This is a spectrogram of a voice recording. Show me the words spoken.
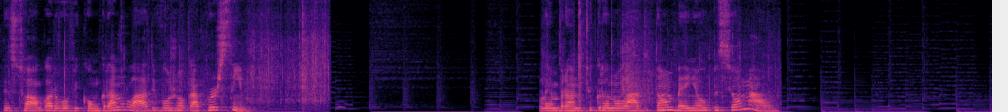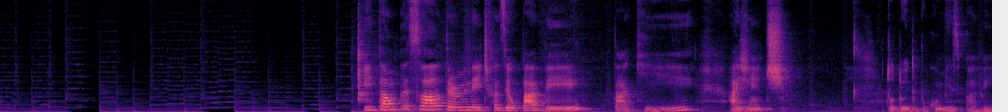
Pessoal, agora eu vou vir com granulado e vou jogar por cima. Lembrando que o granulado também é opcional. Então, pessoal, terminei de fazer o pavê, tá aqui. Ai, gente, tô doida pra comer esse pavê.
